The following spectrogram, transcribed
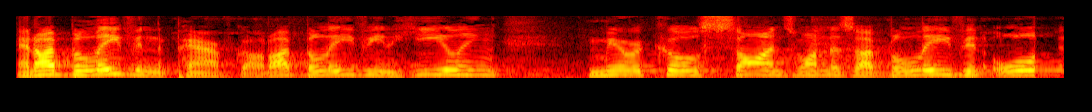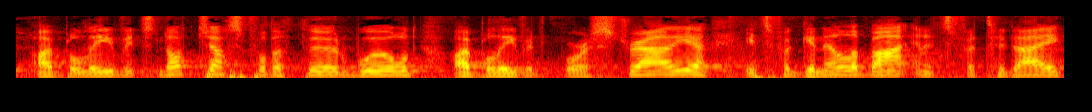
And I believe in the power of God. I believe in healing miracles, signs, wonders. I believe in all. I believe it's not just for the third world. I believe it's for Australia. It's for Goonellabah, and it's for today,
